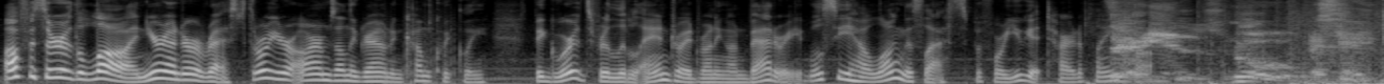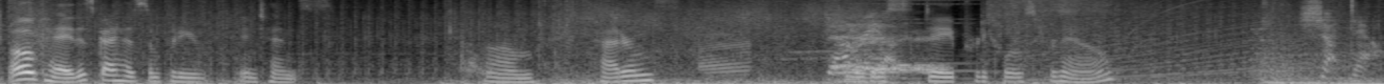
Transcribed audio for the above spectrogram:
officer of the law, and you're under arrest. Throw your arms on the ground and come quickly. Big words for a little android running on battery. We'll see how long this lasts before you get tired of playing. Okay, this guy has some pretty intense um, patterns. So I'm gonna stay pretty close for now. Shut down.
